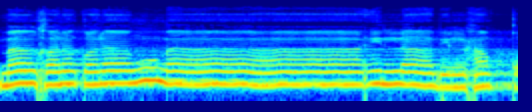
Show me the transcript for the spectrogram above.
ما خلقناهما إلا بالحق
